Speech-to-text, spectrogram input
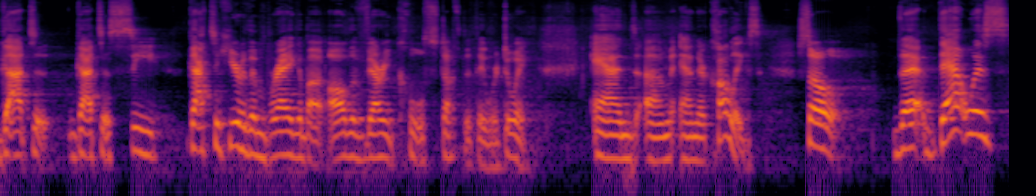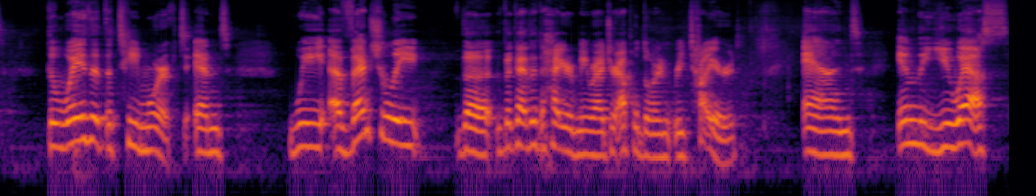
got to got to see got to hear them brag about all the very cool stuff that they were doing and um, and their colleagues. So that that was the way that the team worked. And we eventually the the guy that hired me roger appeldorn retired. And in the us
